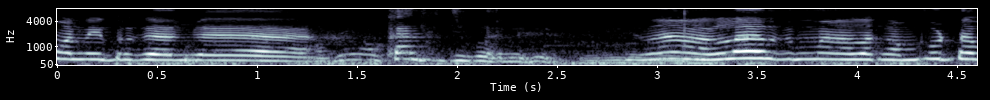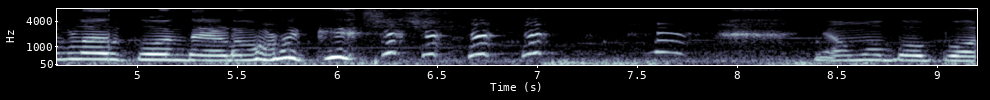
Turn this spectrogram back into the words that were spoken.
பண்ணிட்டு இருக்காங்க அப்படியே உட்காந்துட்டு பாரு. இதான் நல்லா இருக்குன்னு நல்லா கம்ஃபர்டபுளா இருக்கும் அந்த இடம் உனக்கு. ஏமா பாப்பா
